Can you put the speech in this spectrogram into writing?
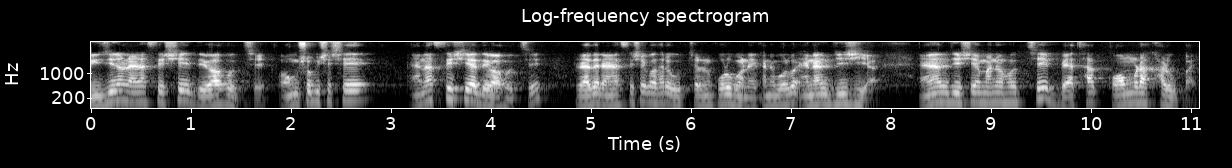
রিজিনাল অ্যানাস্থেসিয়া দেওয়া হচ্ছে, অংশ বিশেষে অ্যানাস্থেসিয়া দেওয়া হচ্ছে রাদার অ্যানাস্থেসিয়া কথাটা উচ্চারণ করব না, এখানে বলব অ্যানালজিসিয়া অ্যানালজিসিয়া মানে হচ্ছে ব্যথা কম রাখার উপায়।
